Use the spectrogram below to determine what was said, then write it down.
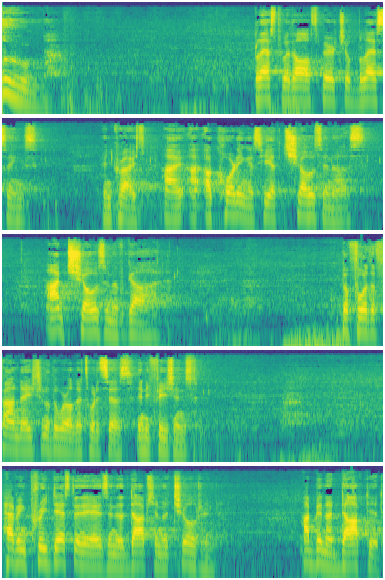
Boom blessed with all spiritual blessings in Christ, I, I, according as He hath chosen us. I'm chosen of God before the foundation of the world. That's what it says in Ephesians. Having predestinated as an adoption of children. I've been adopted.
